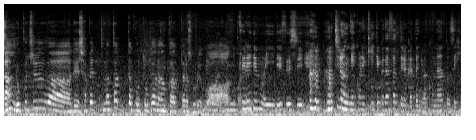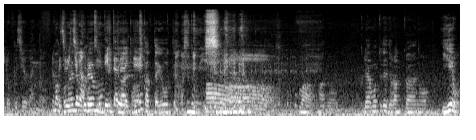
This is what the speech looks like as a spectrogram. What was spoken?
あ60話で喋ってなかったことが何かあったらそれはとかそれでねもいいですし もちろんねこれ聞いてくださってる方にはこの後ぜひ60話とまあこの61話も聞いていただいて。楽しかったよって話でもいいし。まああのクレアモントでドラッカーの家を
